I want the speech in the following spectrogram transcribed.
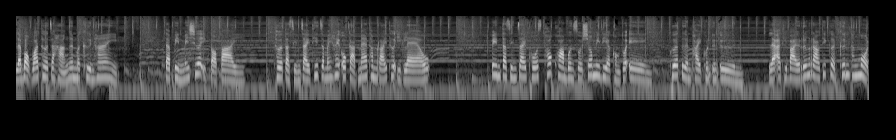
และบอกว่าเธอจะหาเงินมาคืนให้แต่ปิ่นไม่เชื่ออีกต่อไป เธอตัดสินใจที่จะไม่ให้โอกาสแม่ทำร้ายเธออีกแล้ว ปินตัดสินใจโพสต์ข้อความบนโซเชียลมีเดียของตัวเอง เพื่อเตือนภัยคนอื่นๆ และอธิบายเรื่องราวที่เกิดขึ้นทั้งหมด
